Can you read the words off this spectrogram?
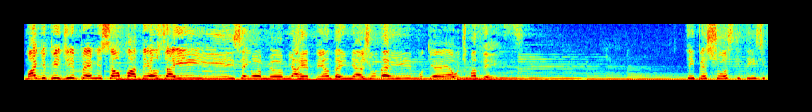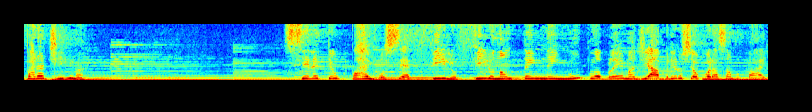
Mas de pedir permissão para Deus aí, e, Senhor, me arrependa aí, me ajuda aí, porque é a última vez. Tem pessoas que têm esse paradigma. Se ele é teu pai, você é filho, filho não tem nenhum problema de abrir o seu coração para o pai.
